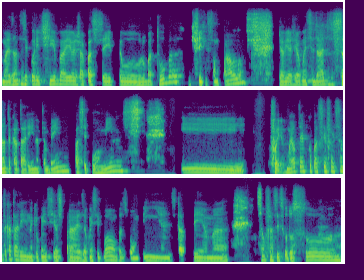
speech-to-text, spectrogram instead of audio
Mas antes de Curitiba, eu já passei pelo Ubatuba, que fica em São Paulo. Já viajei algumas cidades de Santa Catarina também. Passei por Minas. E foi. O maior tempo que eu passei foi em Santa Catarina, que eu conheci as praias. Eu conheci Bombas, Bombinhas, Itapema, São Francisco do Sul,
